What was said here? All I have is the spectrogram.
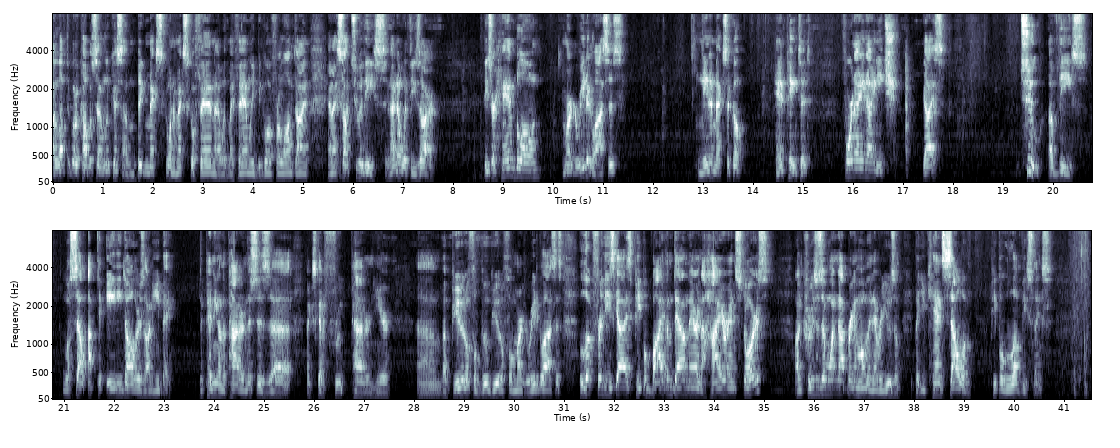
I love to go to Cabo San Lucas. I'm a big Mexico and a Mexico fan uh, with my family. Been going for a long time. And I saw two of these, and I know what these are. These are hand-blown margarita glasses, made in Mexico, hand-painted, $4.99 each, guys. Two of these will sell up to $80 on eBay, depending on the pattern. This is, uh, it's got a fruit pattern here. Um, but beautiful, boo, beautiful margarita glasses. Look for these guys. People buy them down there in the higher end stores on cruises and whatnot. Bring them home. They never use them. But you can sell them. People love these things.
